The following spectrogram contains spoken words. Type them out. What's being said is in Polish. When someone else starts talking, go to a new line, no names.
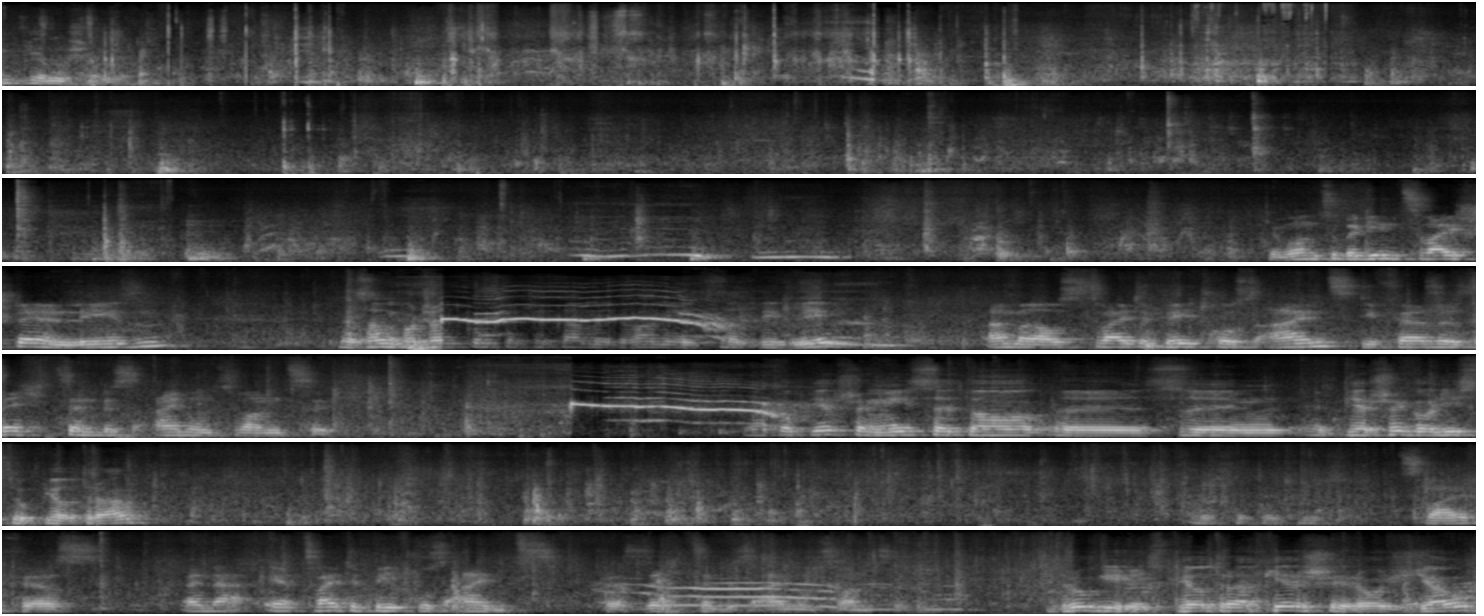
Muszę.
Wir wollen zu Beginn zwei Stellen lesen.
Na samym początku przeczytamy dwa miejsca z Biblii.
Einmal aus 2. Petrus 1, die Verse 16 bis 21.
Jako pierwsze miejsce to y, z y, pierwszego listu Piotra.
Zwei Vers, äh, na, äh, 2. Petrus 1, Vers 16 bis 21.
Drugi list Piotra, pierwszy rozdział.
